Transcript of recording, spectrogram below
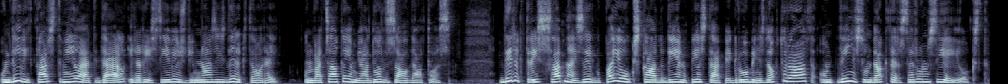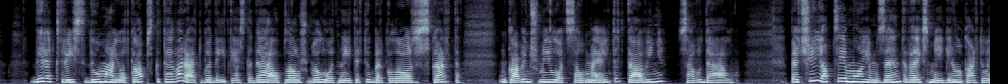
un divi karsti mīlēti dēli ir arī sieviešu gimnāzijas direktorei, un vecākajam jādodas zaldātos. Direktrises slepnais zirgu pajūgs kādu dienu piestāja pie grobiņas doktorāta, un viņas un doktora sarunas ieilgst. Direktrise, domājot, ka apskatē varētu gadīties, ka dēla plaušu galotnīte ir tuberkulozes skarta, un kā viņš mīlot savu meitu, tā viņa savu dēlu. Pēc šī apciemojuma Zenta veiksmīgi nokārtoja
